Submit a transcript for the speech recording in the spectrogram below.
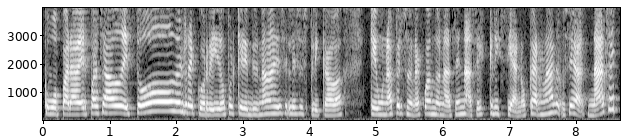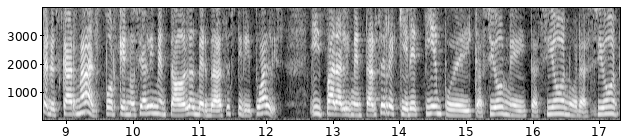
como para haber pasado de todo el recorrido, porque de una vez les explicaba que una persona cuando nace, nace cristiano carnal, o sea, nace pero es carnal, porque no se ha alimentado de las verdades espirituales. Y para alimentarse requiere tiempo, dedicación, meditación, oración,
